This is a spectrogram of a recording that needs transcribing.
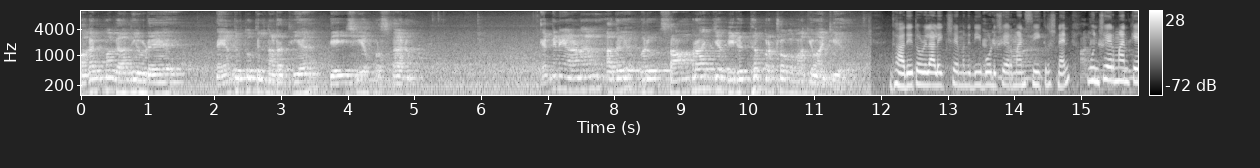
മഹാത്മാഗാന്ധിയുടെ നേതൃത്വത്തിൽ നടത്തിയ ദേശീയ പ്രസ്ഥാനം. എങ്ങനെയാണ് അത് ഒരു സാമ്രാജ്യ വിരുദ്ധ പ്രക്ഷോഭമാക്കി മാറ്റിയത്? ഖാദി തൊഴിലാളി ക്ഷേമനിധി ബോർഡ് ചെയർമാൻ സി കൃഷ്ണൻ മുൻ ചെയർമാൻ കെ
